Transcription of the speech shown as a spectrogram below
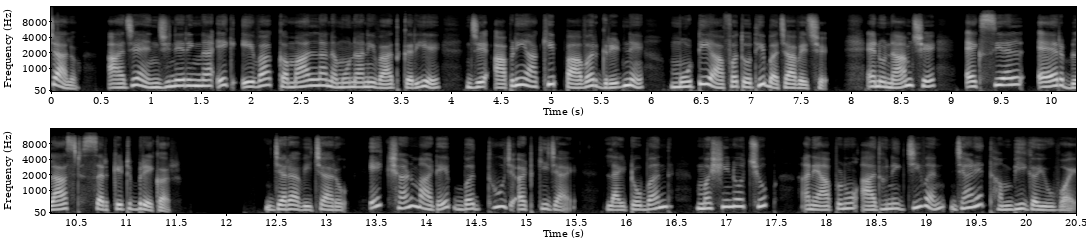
ચાલો, આજે એન્જિનિયરિંગના એક એવા કમાલના નમૂનાની વાત કરીએ, જે આપણી આખી પાવર ગ્રીડને મોટી આફતોથી બચાવે છે. એનું નામ છે axial air blast circuit breaker. જરા વિચારો, એક ક્ષણ માટે બધું જ અટકી જાય. લાઇટો બંધ, મશીનો ચૂપ અને આપણું આધુનિક જીવન જાણે થંભી ગયું હોય.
